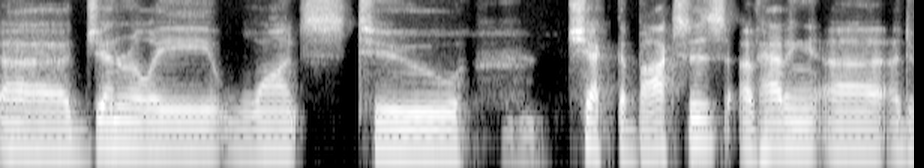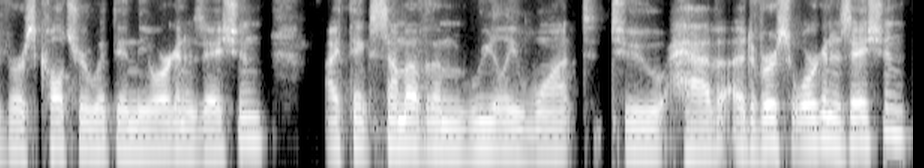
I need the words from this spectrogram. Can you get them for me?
uh, generally wants to mm -hmm. check the boxes of having a, a diverse culture within the organization. I think some of them really want to have a diverse organization,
